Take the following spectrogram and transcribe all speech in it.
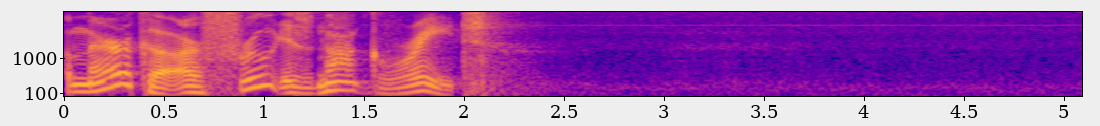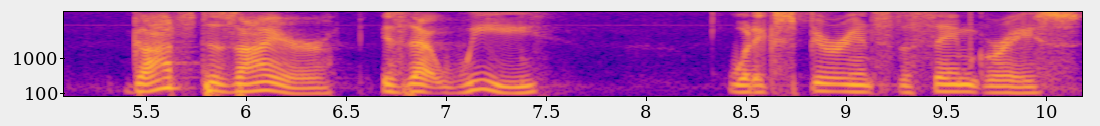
America, our fruit is not great. God's desire is that we would experience the same grace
